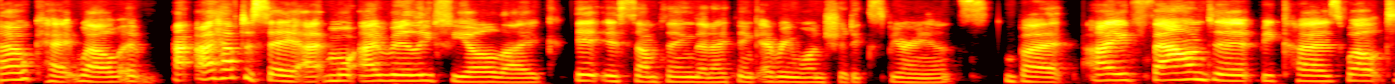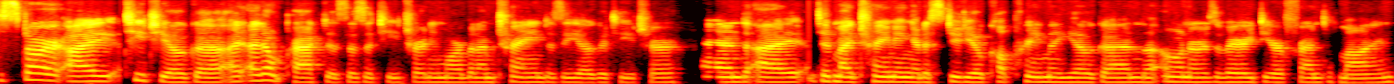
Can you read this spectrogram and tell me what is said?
Okay, well, it, I have to say, I, more, I really feel like it is something that I think everyone should experience. But I found it because, well, to start, I teach yoga. I, I don't practice as a teacher anymore, but I'm trained as a yoga teacher. And I did my training at a studio called Prima Yoga, and the owner is a very dear friend of mine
